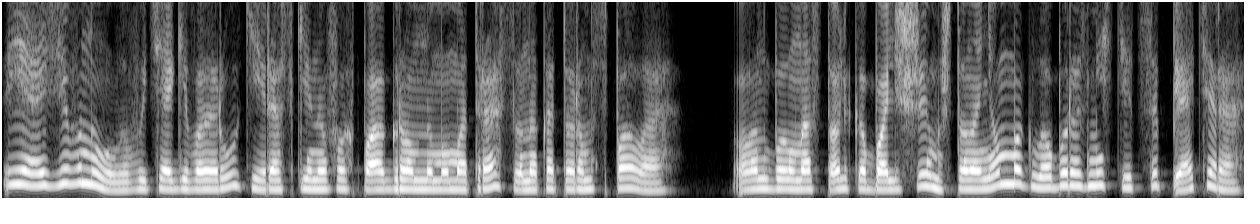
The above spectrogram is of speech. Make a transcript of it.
Я зевнула, вытягивая руки и раскинув их по огромному матрасу, на котором спала. Он был настолько большим, что на нем могло бы разместиться пятеро.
